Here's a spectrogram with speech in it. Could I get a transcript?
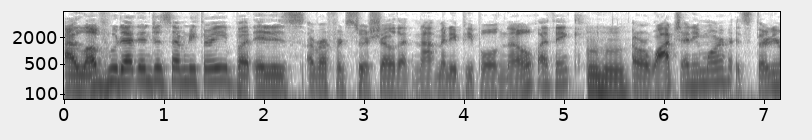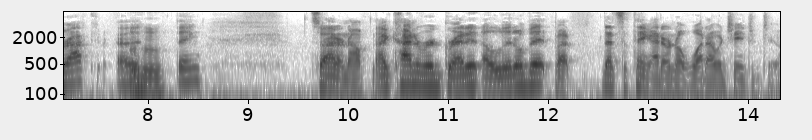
I love Who Dat Ninja seventy three, but it is a reference to a show that not many people know. I think Mm-hmm. or watch anymore. It's Thirty Rock uh, thing. So I don't know. I kind of regret it a little bit, but that's the thing. I don't know what I would change it to.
